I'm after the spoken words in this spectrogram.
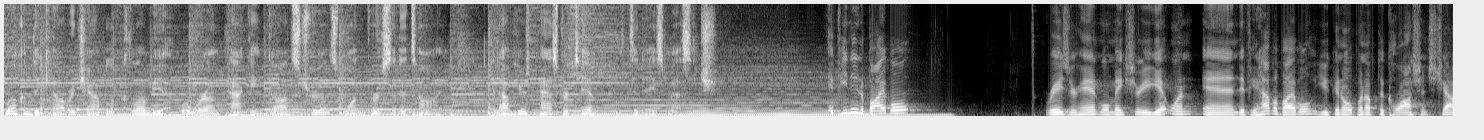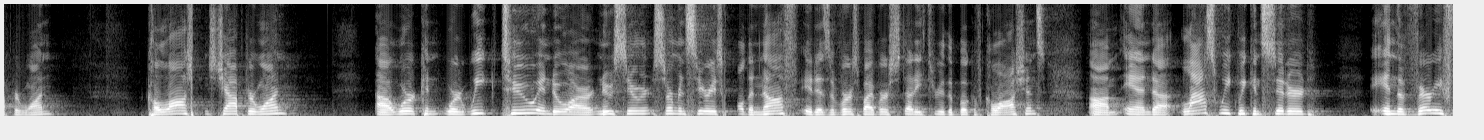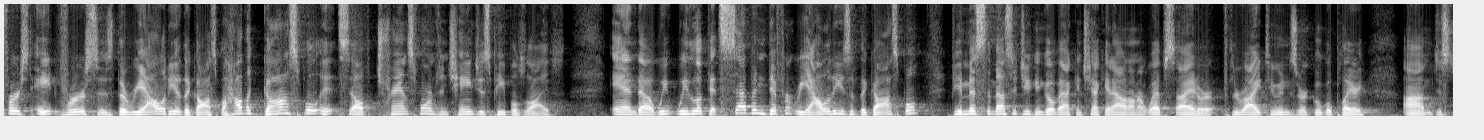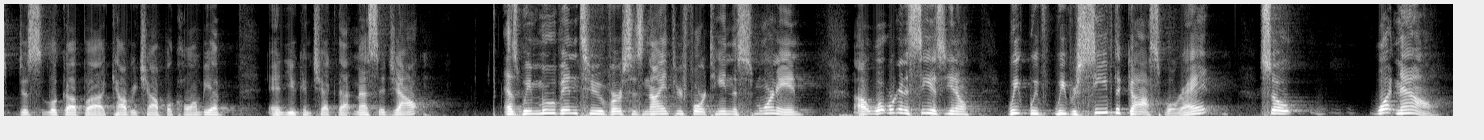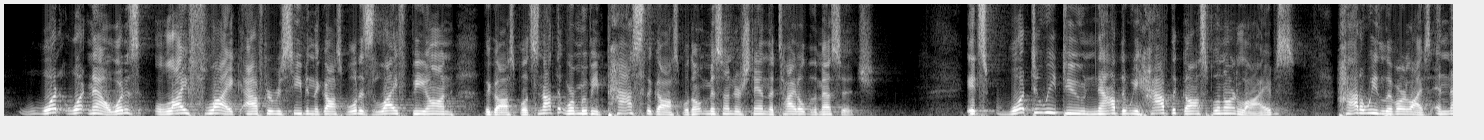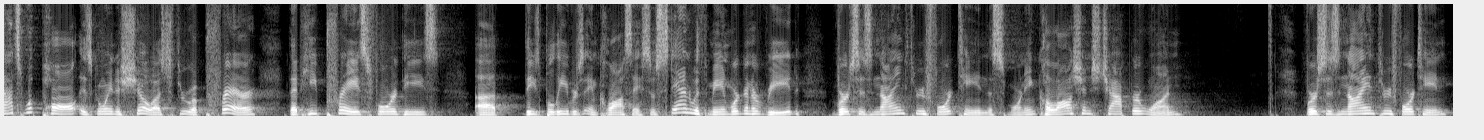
Welcome to Calvary Chapel of Columbia, where we're unpacking God's truths one verse at a time. And now here's Pastor Tim with today's message. If you need a Bible, raise your hand. We'll make sure you get one. And if you have a Bible, you can open up to Colossians chapter 1. Colossians chapter 1. Uh, we're, con- we're week two into our new ser- sermon series called Enough. It is a verse by verse study through the book of Colossians. Um, and uh, last week we considered in the very first eight verses the reality of the gospel, how the gospel itself transforms and changes people's lives. And uh, we, we looked at seven different realities of the gospel. If you missed the message, you can go back and check it out on our website or through iTunes or Google Play. Um, just, just look up uh, Calvary Chapel Columbia, and you can check that message out. As we move into verses 9 through 14 this morning, uh, what we're going to see is, you know, we, we've, we've received the gospel, right? So, what now? What, what now? What is life like after receiving the gospel? What is life beyond the gospel? It's not that we're moving past the gospel. Don't misunderstand the title of the message. It's what do we do now that we have the gospel in our lives? How do we live our lives? And that's what Paul is going to show us through a prayer that he prays for these, uh, these believers in Colossae. So stand with me and we're going to read verses 9 through 14 this morning. Colossians chapter 1, verses 9 through 14.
